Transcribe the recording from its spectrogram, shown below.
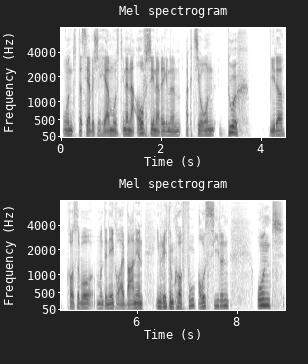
und der serbische Heer musste in einer aufsehenerregenden Aktion durch wieder Kosovo, Montenegro, Albanien in Richtung Korfu aussiedeln. Und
